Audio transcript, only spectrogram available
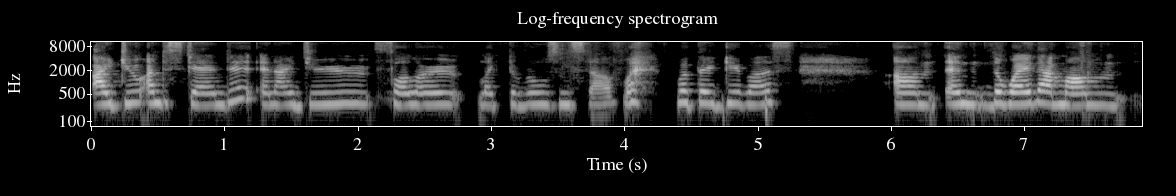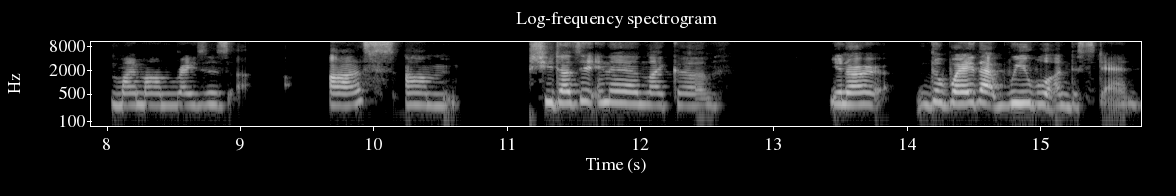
I do understand it and I do follow like the rules and stuff, what they give us. Um, and the way that mom, my mom raises us, um, she does it in a like a, you know, the way that we will understand,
